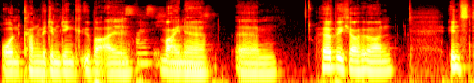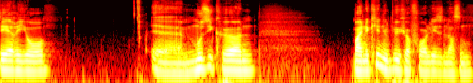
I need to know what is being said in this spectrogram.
und kann mit dem Ding überall meine ähm, Hörbücher hören, in Stereo, äh, Musik hören, meine Kindle-Bücher vorlesen lassen,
